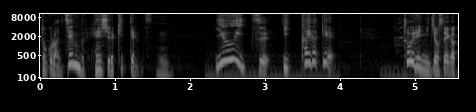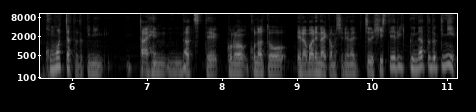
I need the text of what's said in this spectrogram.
ところは全部編集で切ってるんです。うん。唯一一回だけトイレに女性がこもっちゃった時に大変だっつってこのこの後選ばれないかもしれないちょっとヒステリックになった時に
